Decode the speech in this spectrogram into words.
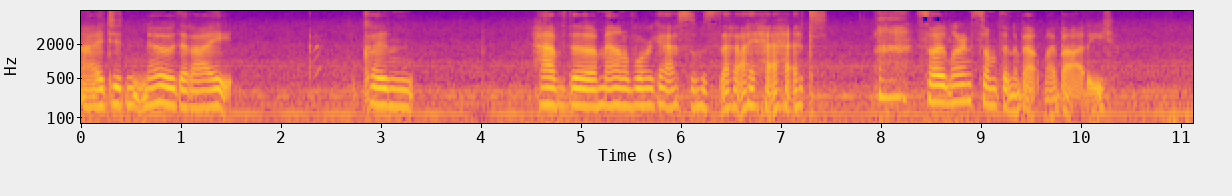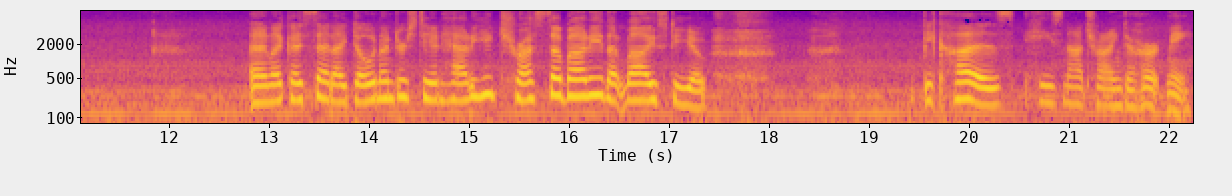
I didn't know that I couldn't have the amount of orgasms that I had. So I learned something about my body. And like I said, I don't understand how do you trust somebody that lies to you? Because he's not trying to hurt me.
